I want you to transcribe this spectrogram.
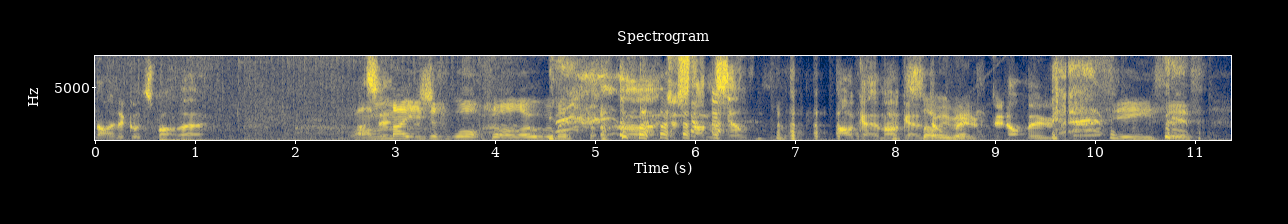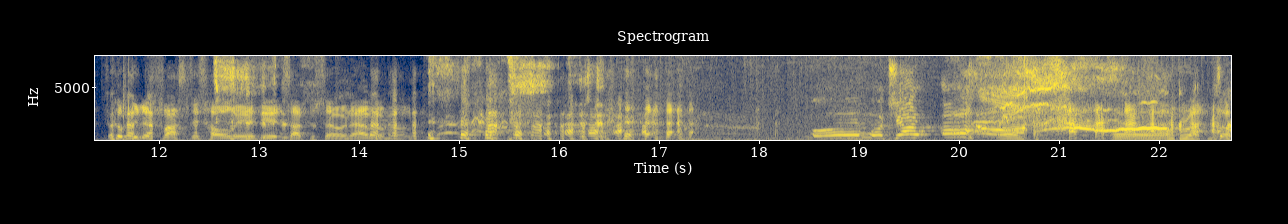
not in a good spot there. That's Oh, it. mate, he just walks all over me. Uh, just stand still. I'll get him. I'll get him. Sorry, Don't Rick. move. Do not move. Jesus. This could be the fastest Holy Idiots episode ever, man. oh, watch out! Oh, Oh, right on.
